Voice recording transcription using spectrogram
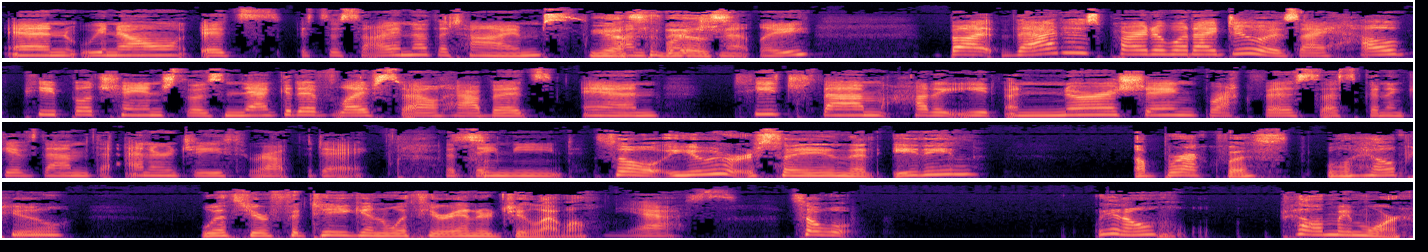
And we know it's it's a sign of the times, Yes, it is. But that is part of what I do is I help people change those negative lifestyle habits and teach them how to eat a nourishing breakfast that's going to give them the energy throughout the day that they need. So you are saying that eating a breakfast will help you with your fatigue and with your energy level. Yes. So, you know, tell me more.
